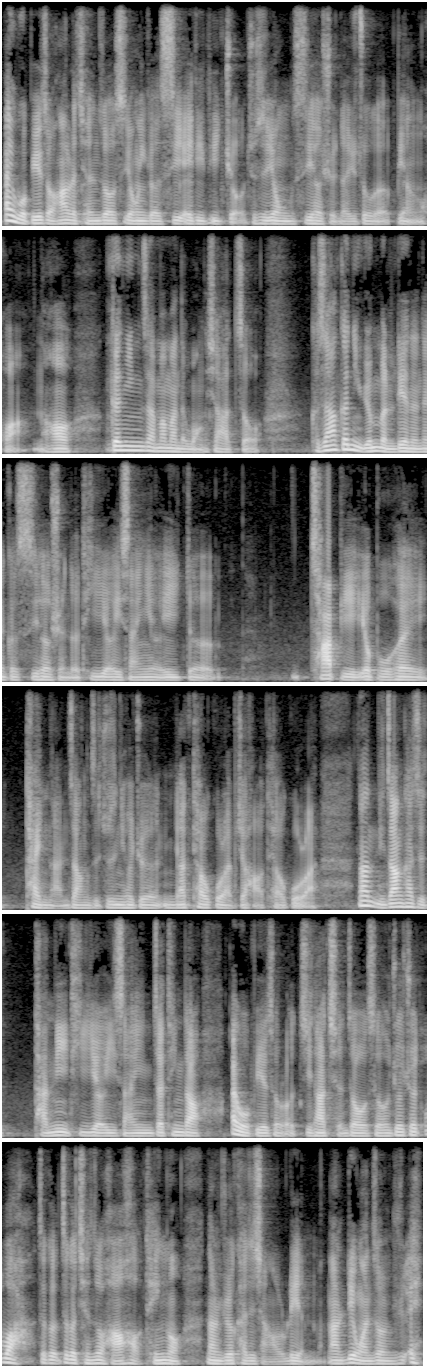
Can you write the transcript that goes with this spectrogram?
爱我别走》它的前奏是用一个 C A D D 九，就是用 C 和弦的去做个变化，然后根音在慢慢的往下走。可是它跟你原本练的那个 C 和弦的 T 一二一三一二一的差别又不会。太难，这样子就是你会觉得你要跳过来比较好，跳过来。那你这样开始弹逆 T 一二一三一，你在听到《爱我别走了》吉他前奏的时候，你就觉得哇，这个这个前奏好好听哦。那你就开始想要练嘛。那练完之后，你就哎，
